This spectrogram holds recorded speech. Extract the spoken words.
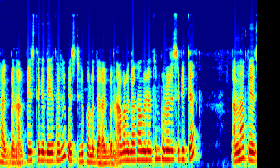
থাকবেন। আর পেজ থেকে দেখে থাকলে পেজটিকে ফলো দিয়ে রাখবেন। আবারও দেখা হবে নতুন কোনো রেসিপিতে আল্লাহ হাফেজ।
